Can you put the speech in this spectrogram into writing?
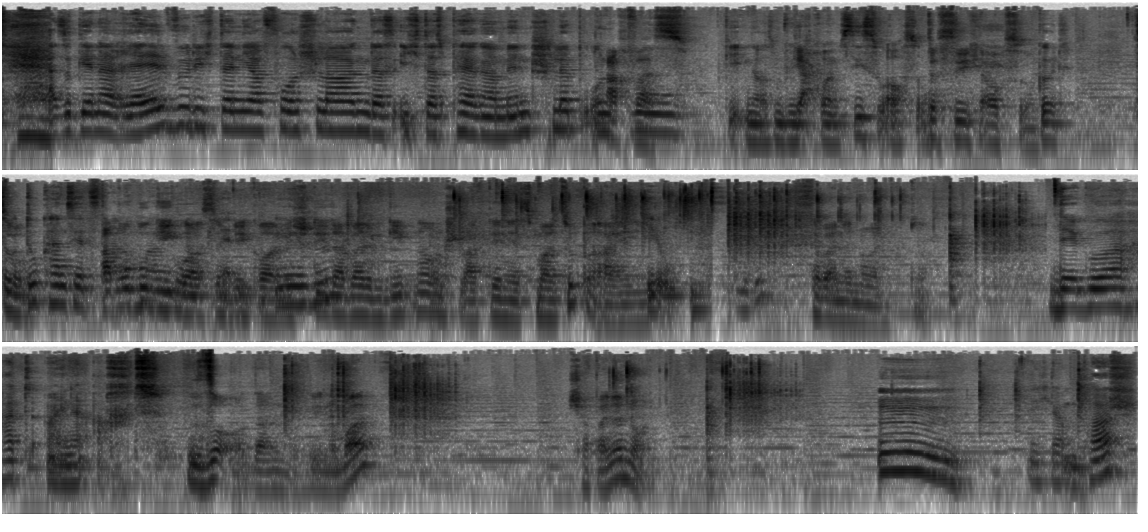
ist. Also generell würde ich dann ja vorschlagen, dass ich das Pergament schlepp und Ach du was. Gegner aus dem Weg Ja. räumst. Siehst du auch so. Das sehe ich auch so. Gut. So, du kannst jetzt. Apropos Gegner aus dem. Weg räumen. Ich stehe da bei dem Gegner und schlag den jetzt mal zu Brei. Jo. Ich habe eine 9. So. Der Gur hat eine 8. So, dann die nochmal. Ich habe eine 9. Ich habe einen Pasch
